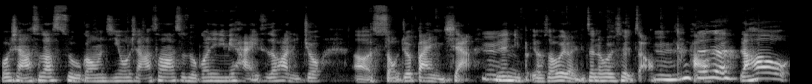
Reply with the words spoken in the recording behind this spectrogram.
我想要瘦到四十五公斤，我想要瘦到四十五公斤，你每喊一次的话，你就呃手就扳一下，嗯、因为你有时候会有你真的会睡着，嗯，好真的。然后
